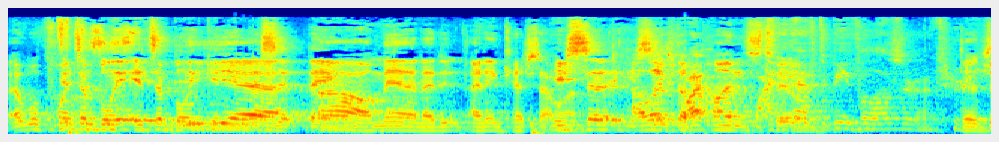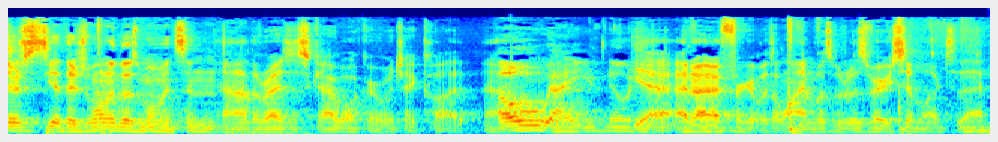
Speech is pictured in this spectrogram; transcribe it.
At what point. It's a does blink- it's a blink and you miss it thing. Oh man, I didn't. I didn't catch that He one. said, he I like the why, puns, why too. did it have to be velociraptors? There, there's yeah, there's one of those moments in uh, the Rise of Skywalker which I caught. Um, Oh, I- you know what Yeah, you're I, talking I forget what the line was, but it was very similar to that.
